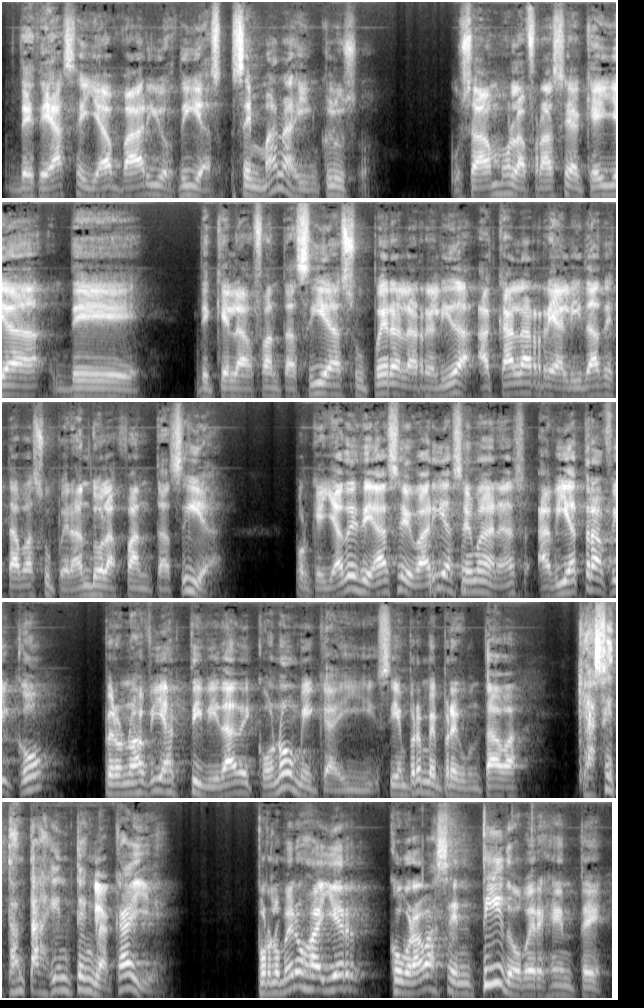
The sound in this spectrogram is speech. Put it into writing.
desde hace ya varios días, semanas incluso, usábamos la frase aquella de, de que la fantasía supera la realidad. Acá la realidad estaba superando la fantasía, porque ya desde hace varias semanas había tráfico pero no había actividad económica y siempre me preguntaba, ¿qué hace tanta gente en la calle? Por lo menos ayer cobraba sentido ver gente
